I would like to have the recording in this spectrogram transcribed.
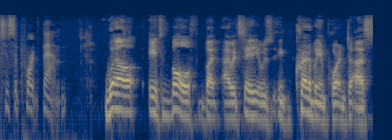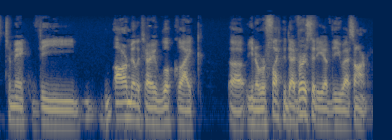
to support them? Well, it's both, but I would say it was incredibly important to us to make the our military look like, uh, you know, reflect the diversity of the U.S. Army,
